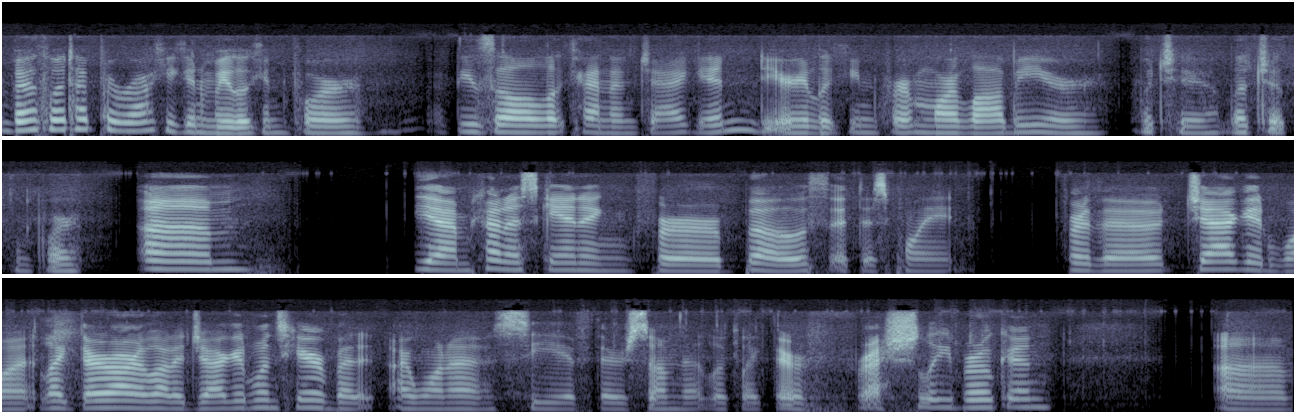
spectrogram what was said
Beth, what type of rock are you going to be looking for? These all look kind of jagged, are you looking for more lobby or what you what you looking for? Um, yeah, I'm kind of scanning for both at this point. For the jagged one, like there are a lot of jagged ones here, but I want to see if there's some that look like they're freshly broken. Um,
